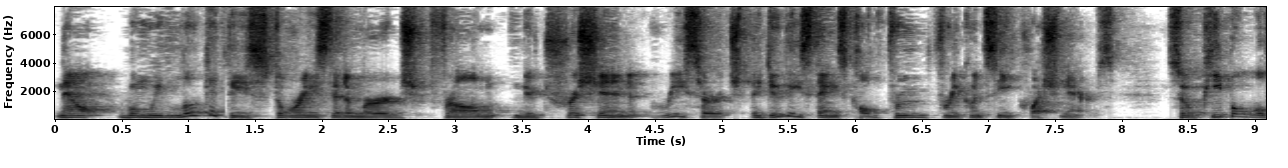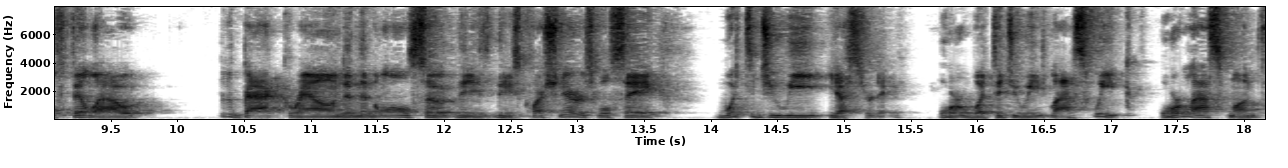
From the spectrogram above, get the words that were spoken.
Now, when we look at these stories that emerge from nutrition research, they do these things called food frequency questionnaires. So people will fill out the background and then also these, these questionnaires will say, what did you eat yesterday? or what did you eat last week or last month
